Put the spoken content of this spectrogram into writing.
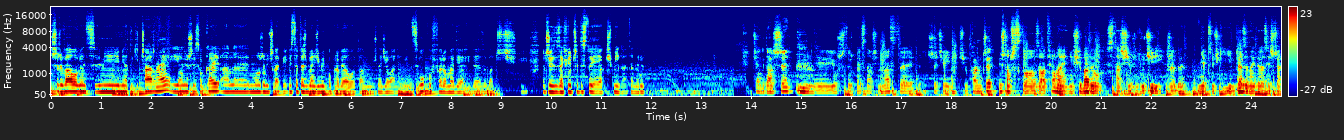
przerywało, więc wymienili mi na taki czarny i on już jest ok, ale może być lepiej. Więc to też będzie mi poprawiało tam różne działania, więc łuków Feromedia idę zobaczyć. Znaczy za chwilę przetestuję jak śmiga ten router. Ciąg dalszy. Już córka jest na 18, o trzeciej się kończy. Już tam wszystko załatwione, niech się bawią. Starsi już wrócili, żeby nie psuć imprezy. No i teraz jeszcze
